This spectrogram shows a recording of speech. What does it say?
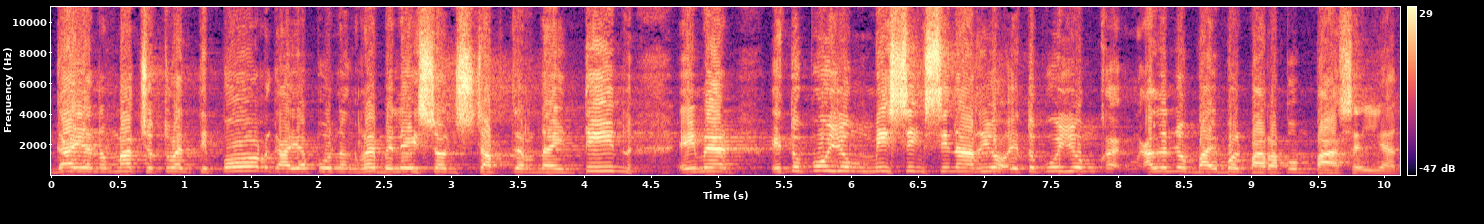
gaya ng Matthew 24, gaya po ng Revelations chapter 19. Amen. Ito po yung missing scenario. Ito po yung, alam nyo, Bible para pong puzzle yan.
